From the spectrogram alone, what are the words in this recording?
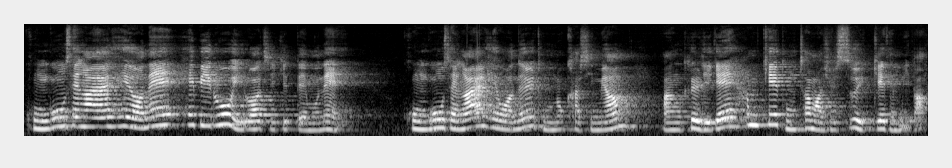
공공생활 회원의 회비로 이루어지기 때문에 공공생활 회원을 등록하시면 만클릭에 함께 동참하실 수 있게 됩니다.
